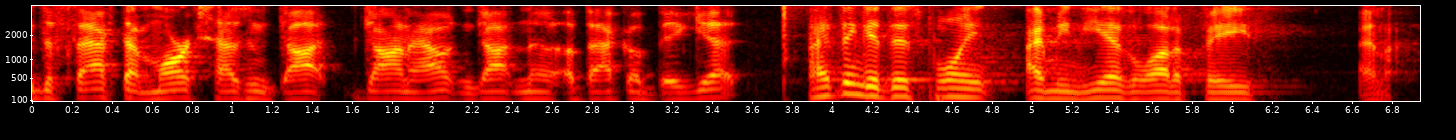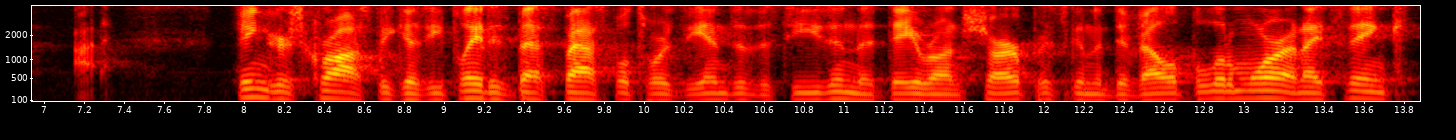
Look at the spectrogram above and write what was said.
with the fact that Marks hasn't got gone out and gotten a, a backup big yet? I think at this point, I mean, he has a lot of faith, and I, fingers crossed because he played his best basketball towards the end of the season. That Day'Ron Sharpe is going to develop a little more, and I think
